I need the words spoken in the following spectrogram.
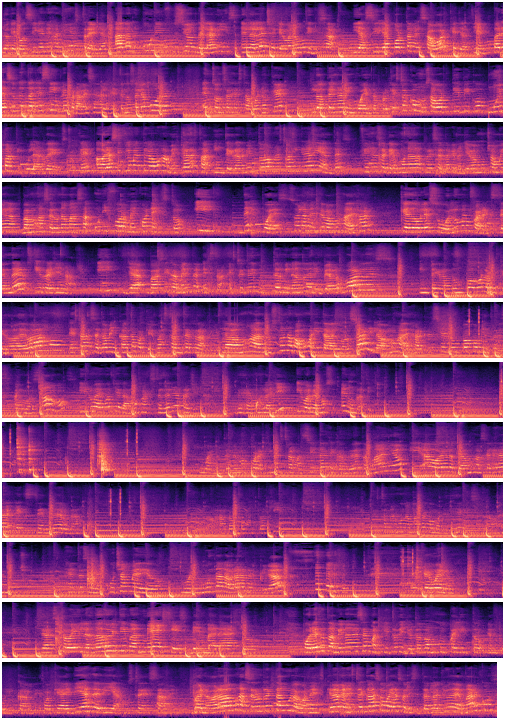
lo que consiguen es anís estrella, hagan una infusión del anís en la leche que van a utilizar y así le aportan el sabor que ya tiene. Parece un detalle simple, pero a veces a la gente no se le ocurre, entonces está bueno que lo tengan en cuenta porque esto es como un sabor típico muy particular de esto, ¿ok? Ahora simplemente vamos a mezclar hasta integrar bien todos nuestros ingredientes. Fíjense que es una receta que no lleva mucha humedad. Vamos a hacer una masa uniforme con esto y después solamente vamos a dejar que doble su volumen para extender y rellenar. Y ya básicamente está. Estoy terminando de limpiar los bordes integrando un poco lo que quedó debajo. Esta receta me encanta porque es bastante rápida. La vamos a, nosotros nos vamos ahorita a almorzar y la vamos a dejar creciendo un poco mientras almorzamos y luego llegamos a extender y a rellenar. Dejémosla allí y volvemos en un ratito. Bueno, tenemos por aquí nuestra masita que cambió de tamaño y ahora lo que vamos a hacer es extenderla. Escuchan medio moribunda a la hora de respirar, es que bueno, ya estoy en los dos últimos meses de embarazo. Por eso también a veces Marquitos y yo tardamos un pelito en publicarles, porque hay días de días, ustedes saben. Bueno, ahora vamos a hacer un rectángulo con esto. Creo que en este caso voy a solicitar la ayuda de Marcos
